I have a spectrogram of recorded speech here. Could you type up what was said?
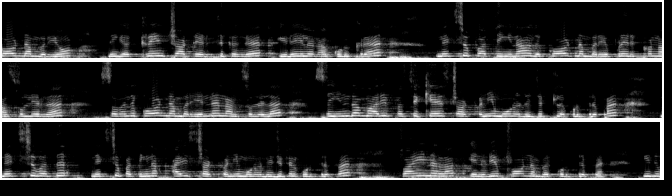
கோட் நம்பரையும் நீங்கள் ஸ்க்ரீன்ஷாட் எடுத்துக்கோங்க. இடையில் நான் கொடுக்குறேன். நெக்ஸ்ட்டு பார்த்தீங்கன்னா அந்த கோட் நம்பர் எப்படி இருக்குன்னு நான் சொல்லிடுறேன். ஸோ வந்து கோட் நம்பர் என்ன நான் சொல்லலை. ஸோ இந்த மாதிரி ஃபஸ்ட்டு கே ஸ்டார்ட் பண்ணி மூணு டிஜிட்டில் கொடுத்துருப்பேன். நெக்ஸ்ட்டு வந்து நெக்ஸ்ட்டு பார்த்தீங்கன்னா ஐ ஸ்டார்ட் பண்ணி மூணு டிஜிட்டல் கொடுத்துருப்பேன். ஃபைனலாக என்னுடைய ஃபோன் நம்பர் கொடுத்துருப்பேன். இது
